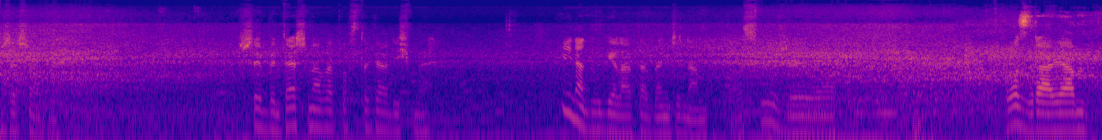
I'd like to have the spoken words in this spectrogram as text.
w Rzeszowie. Szyby też nowe postawialiśmy. I na długie lata będzie nam to służyło. Pozdrawiam.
